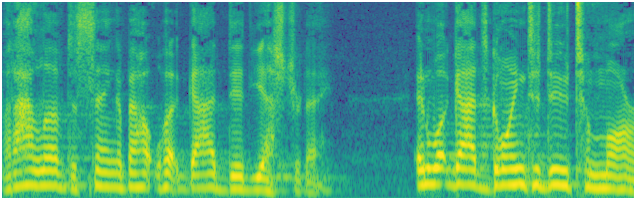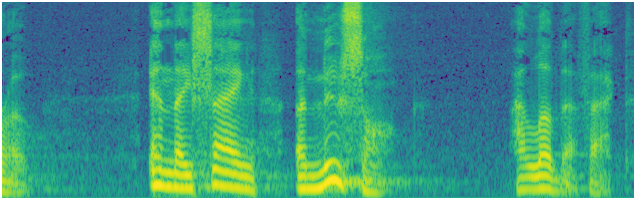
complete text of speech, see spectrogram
But I love to sing about what God did yesterday and what God's going to do tomorrow. And they sang a new song. I love that fact.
